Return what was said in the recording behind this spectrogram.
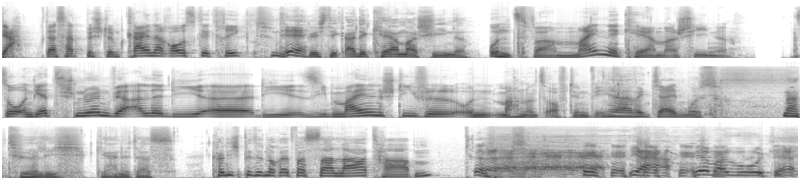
Ja, das hat bestimmt keiner rausgekriegt. Nee. richtig, eine Kehrmaschine. Und zwar meine Kehrmaschine. So, und jetzt schnüren wir alle die, äh, die sieben Meilenstiefel und machen uns auf den Weg. Ja, wenn es sein muss. Natürlich, gerne das. Könnte ich bitte noch etwas Salat haben? Ja, der war gut. Ja,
